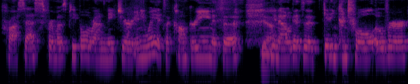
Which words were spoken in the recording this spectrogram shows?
process for most people around nature anyway. It's a conquering, it's a, yeah. you know, it's a getting control over.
